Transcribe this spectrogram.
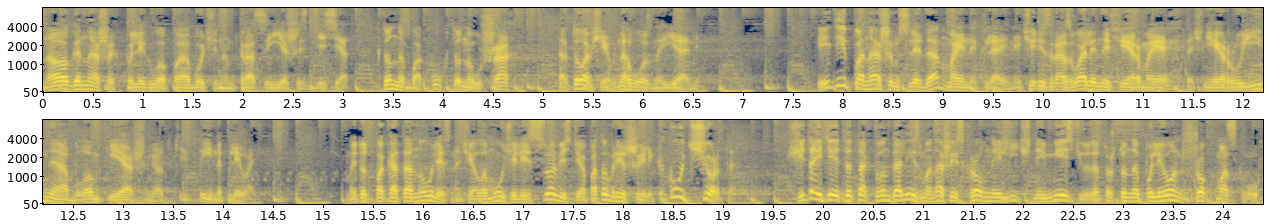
Много наших полегло по обочинам трассы Е-60. Кто на боку, кто на ушах, а кто вообще в навозной яме. Иди по нашим следам, Майны Кляйны, через развалины фермы, точнее руины, обломки и ошметки. Да и наплевать. Мы тут пока тонули, сначала мучились совестью, а потом решили, какого черта? Считайте это такт вандализма нашей скромной личной местью за то, что Наполеон сжег Москву.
